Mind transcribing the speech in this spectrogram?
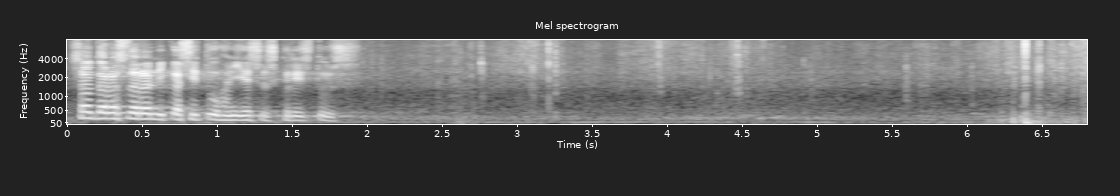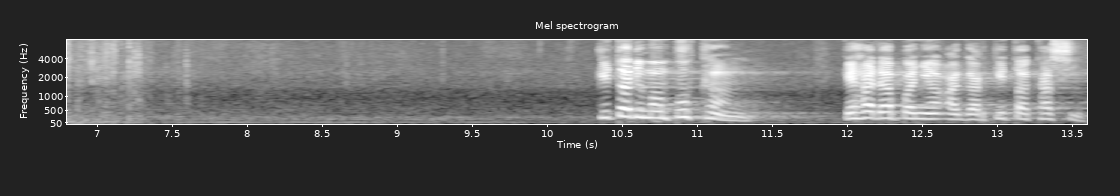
Saudara-saudara dikasih Tuhan Yesus Kristus. Kita dimampukan kehadapannya agar kita kasih.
